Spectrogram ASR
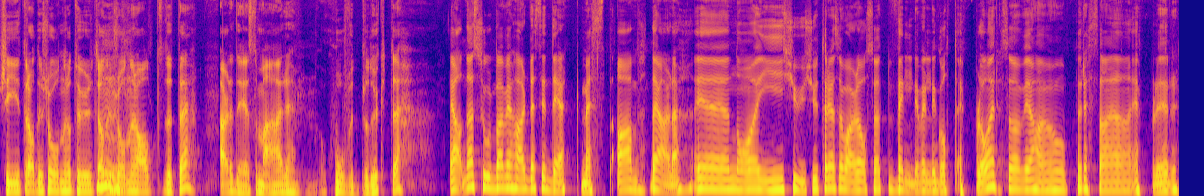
skitradisjoner og turtradisjoner og alt dette. Er det det som er hovedproduktet? Ja, det er solbær vi har desidert mest av. Det er det. Eh, Nå i 2023 så var det også et veldig veldig godt epleår. Så vi har jo pressa epler,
